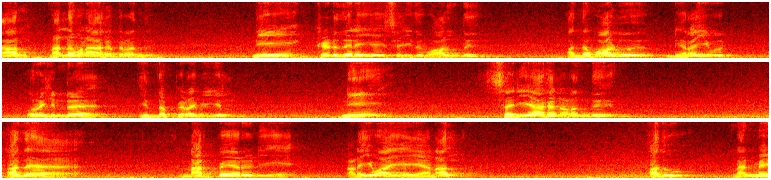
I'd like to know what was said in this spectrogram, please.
நான் நல்லவனாக பிறந்து நீ கெடுதலையே செய்து வாழ்ந்து அந்த வாழ்வு நிறைவு வருகின்ற இந்த பிறவியில் நீ சரியாக நடந்து அதை நற்பெயர் நீ அடைவாயேயானால் அது நன்மை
